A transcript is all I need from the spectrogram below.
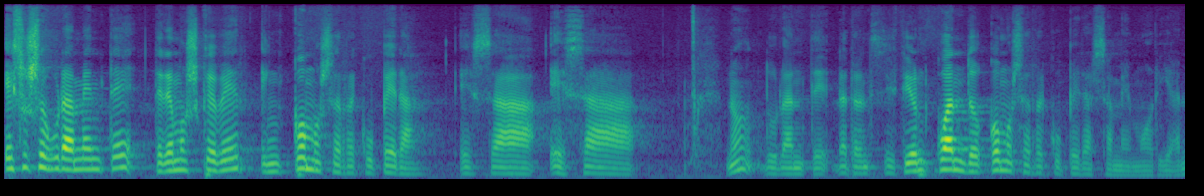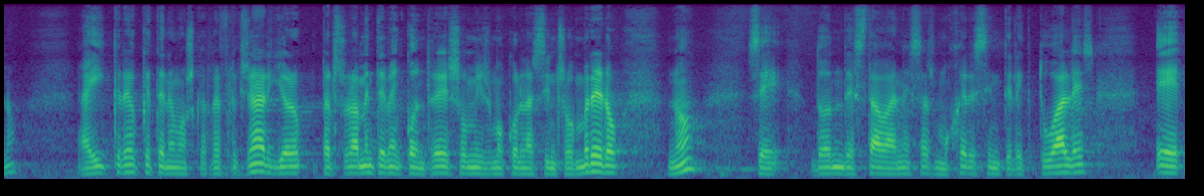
eso seguramente tenemos que ver en cómo se recupera esa, esa ¿no? durante la transición, cuándo, cómo se recupera esa memoria. ¿no? Ahí creo que tenemos que reflexionar. Yo personalmente me encontré eso mismo con la sin sombrero, ¿no? Sé dónde estaban esas mujeres intelectuales. Eh,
